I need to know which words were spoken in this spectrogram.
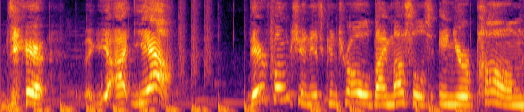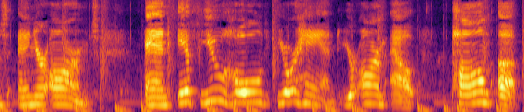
There yeah, yeah. Their function is controlled by muscles in your palms and your arms. And if you hold your hand, your arm out, palm up,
